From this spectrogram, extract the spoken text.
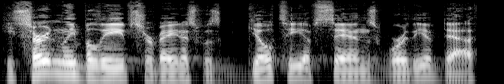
He certainly believed Servetus was guilty of sins worthy of death,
